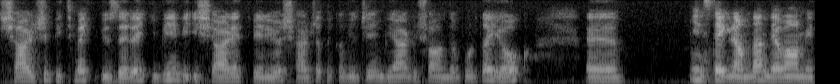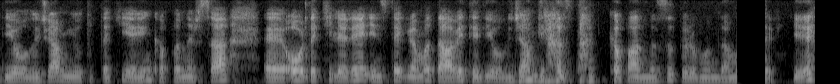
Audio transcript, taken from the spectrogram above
şarjı bitmek üzere gibi bir işaret veriyor. Şarja takabileceğim bir yer de şu anda burada yok. Eee, Instagram'dan devam ediyor olacağım. YouTube'daki yayın kapanırsa, eee, oradakileri Instagram'a davet ediyor olacağım birazdan kapanması durumunda maalesef ki.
